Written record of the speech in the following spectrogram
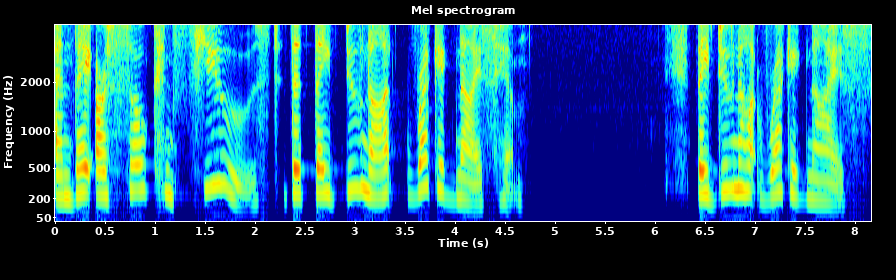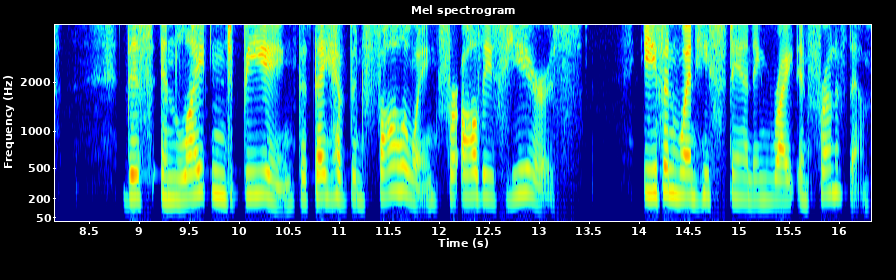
and they are so confused that they do not recognize him. They do not recognize this enlightened being that they have been following for all these years, even when he's standing right in front of them.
